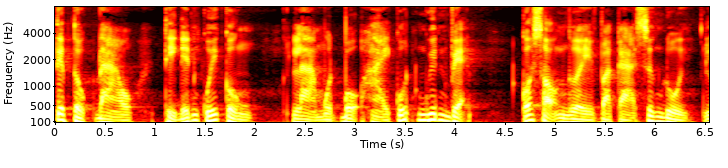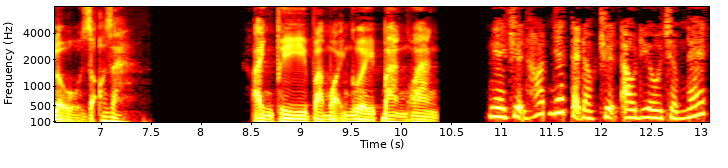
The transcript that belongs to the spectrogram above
tiếp tục đào thì đến cuối cùng là một bộ hài cốt nguyên vẹn, có sọ người và cả xương đùi lộ rõ ra. Anh phi và mọi người bàng hoàng. Nghe chuyện hot nhất tại đọc truyện audio.net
